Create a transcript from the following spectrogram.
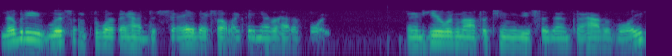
nobody listened to what they had to say. They felt like they never had a voice. And here was an opportunity for them to have a voice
